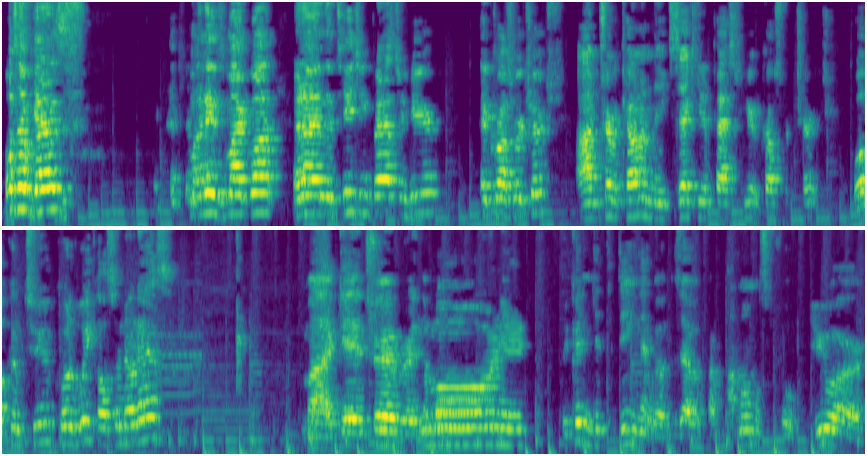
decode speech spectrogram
What's up, guys? My name is Mike Watt, and I am the teaching pastor here at Cross-Work Church. I'm Trevor Cowan. I'm the executive pastor here at Cross-Work Church. Welcome to Quote of the Week, also known as Mike and Trevor in the morning. We couldn't get the ding that well because I'm, I'm almost full. You are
